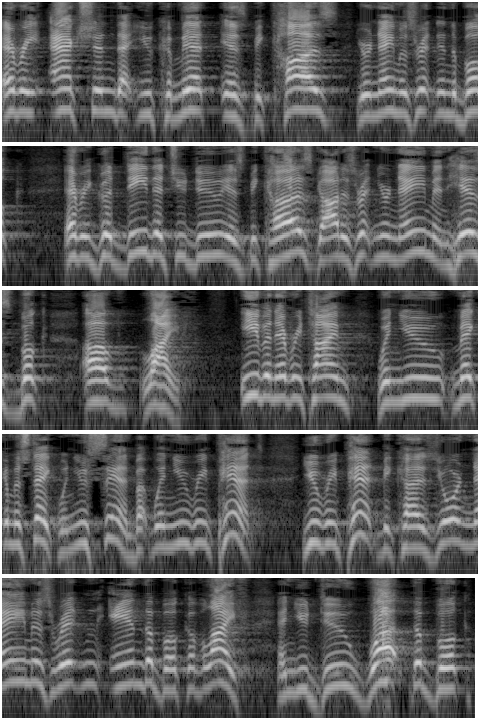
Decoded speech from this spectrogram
Every action that you commit is because your name is written in the book. Every good deed that you do is because God has written your name in His book of life. Even every time when you make a mistake, when you sin, but when you repent, you repent because your name is written in the book of life and you do what the book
